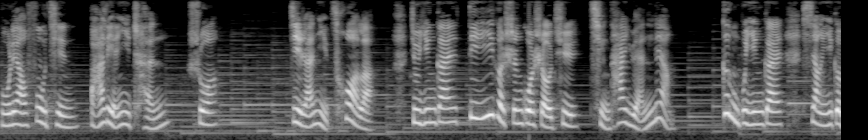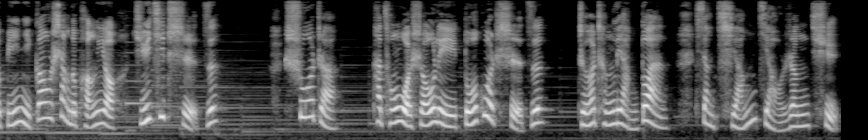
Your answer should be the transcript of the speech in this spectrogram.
不料父亲把脸一沉，说。既然你错了，就应该第一个伸过手去请他原谅，更不应该向一个比你高尚的朋友举起尺子。说着，他从我手里夺过尺子，折成两段，向墙角扔去。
